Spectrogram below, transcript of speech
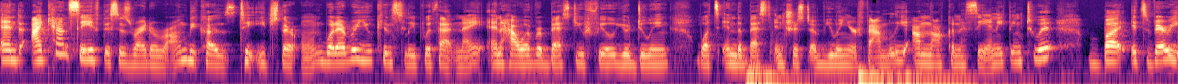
and I can't say if this is right or wrong because to each their own. Whatever you can sleep with at night and however best you feel you're doing what's in the best interest of you and your family, I'm not going to say anything to it. But it's very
